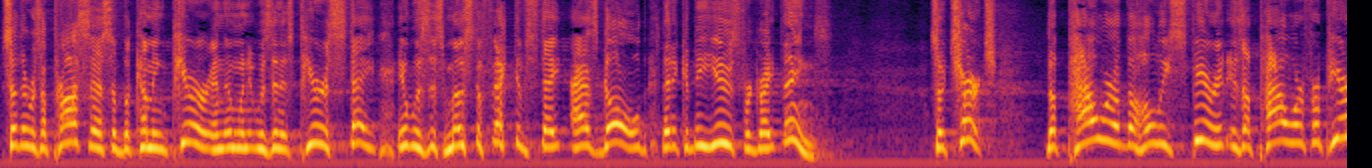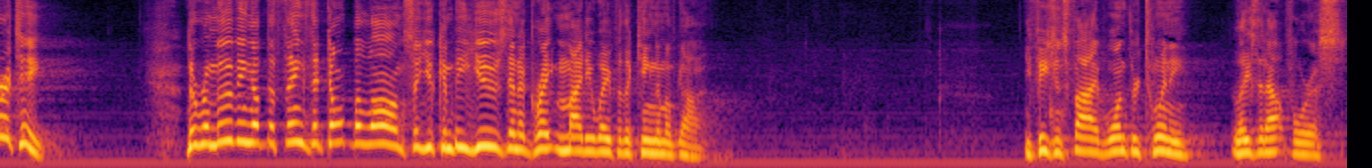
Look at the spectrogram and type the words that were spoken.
So there was a process of becoming pure, and then when it was in its purest state, it was this most effective state as gold that it could be used for great things. So, church, the power of the Holy Spirit is a power for purity. The removing of the things that don't belong so you can be used in a great and mighty way for the kingdom of God. Ephesians 5 1 through 20 lays it out for us.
